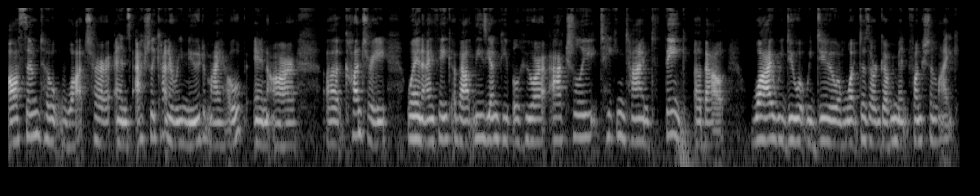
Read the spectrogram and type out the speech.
awesome to watch her and it's actually kind of renewed my hope in our uh, country when I think about these young people who are actually taking time to think about why we do what we do and what does our government function like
